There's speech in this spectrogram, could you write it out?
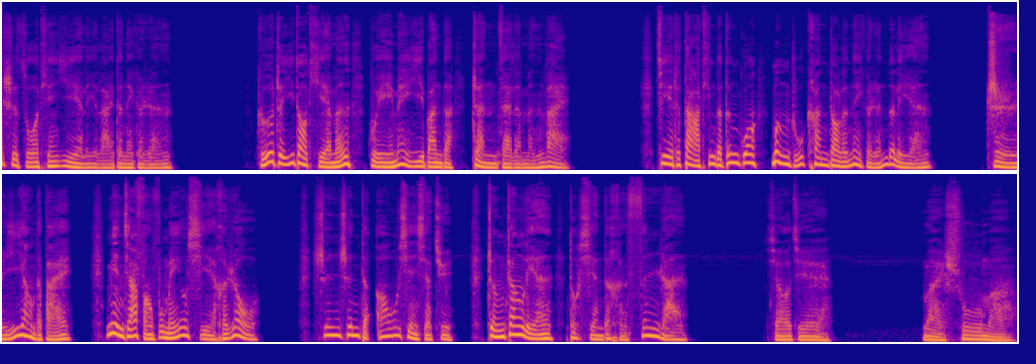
是昨天夜里来的那个人，隔着一道铁门，鬼魅一般的站在了门外。借着大厅的灯光，梦竹看到了那个人的脸，纸一样的白，面颊仿佛没有血和肉，深深的凹陷下去，整张脸都显得很森然。小姐，买书吗？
